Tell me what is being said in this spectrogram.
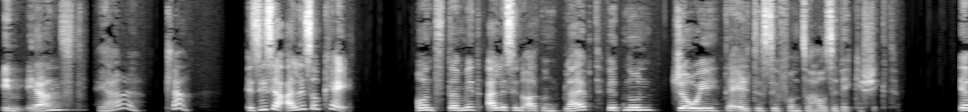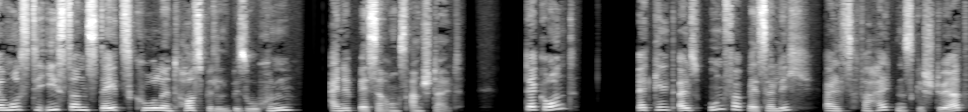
Im Ernst? Ja, klar. Es ist ja alles okay. Und damit alles in Ordnung bleibt, wird nun Joey, der Älteste, von zu Hause weggeschickt. Er muss die Eastern State School and Hospital besuchen, eine Besserungsanstalt. Der Grund? Er gilt als unverbesserlich, als verhaltensgestört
